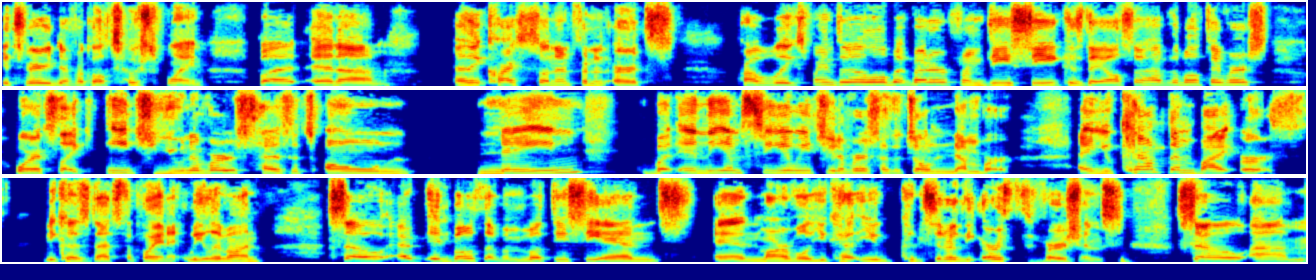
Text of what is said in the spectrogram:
it's very difficult to explain, but and um I think Crisis on Infinite Earths probably explains it a little bit better from DC because they also have the multiverse where it's like each universe has its own name but in the MCU, each universe has its own number, and you count them by Earth because that's the planet we live on. So uh, in both of them, both DC and and Marvel, you you consider the Earth versions. So um,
